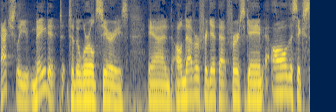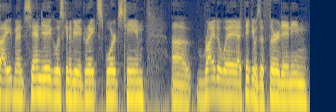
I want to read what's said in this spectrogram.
actually made it to the World Series. And I'll never forget that first game. All this excitement. San Diego was going to be a great sports team. Uh, right away, I think it was a third inning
